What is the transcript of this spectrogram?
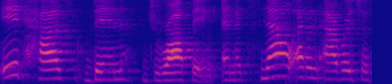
it has been dropping and it's now at an average of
